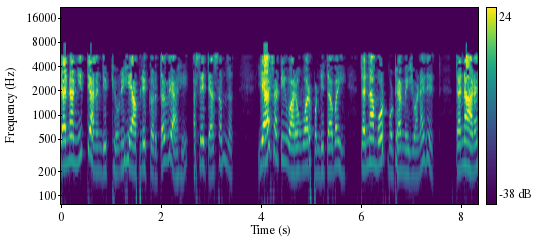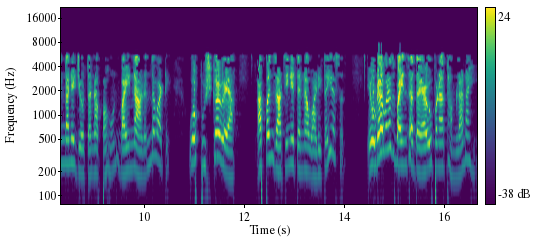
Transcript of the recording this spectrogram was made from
त्यांना नित्य आनंदित ठेवणे हे आपले कर्तव्य आहे असे त्या समजत. यासाठी वारंवार पंडिताबाई त्यांना मोठमोठ्या मेजवान्या देत. त्यांना आनंदाने जेवताना पाहून बाईंना आनंद वाटे व पुष्कळ वेळा आपण जातीने त्यांना वाढीतही असत. एवढ्यावरच बाईंचा दयाळूपणा थांबला नाही.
